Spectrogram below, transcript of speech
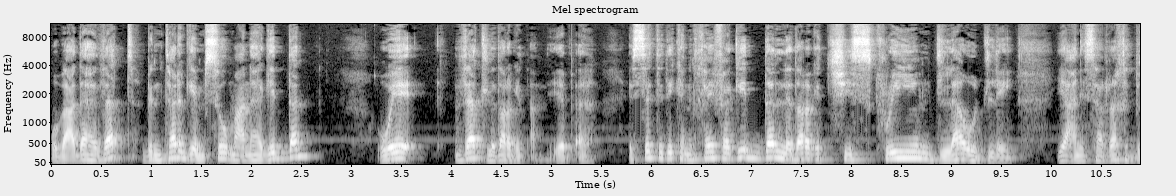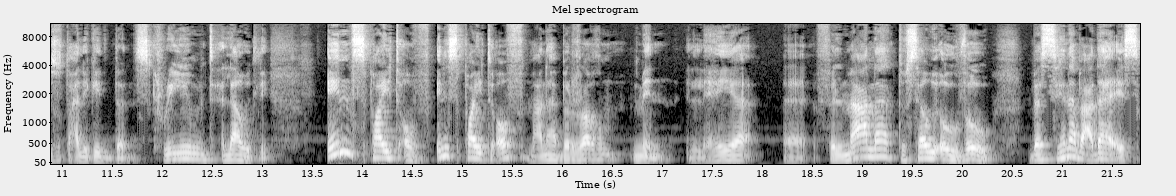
وبعدها that بنترجم so معناها جدا و that لدرجة أن يبقى الست دي كانت خايفة جدا لدرجة she screamed loudly. يعني صرخت بصوت عالي جدا. Screamed loudly. In spite of in spite of معناها بالرغم من اللي هي آه، في المعنى تساوي although. بس هنا بعدها اسم.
